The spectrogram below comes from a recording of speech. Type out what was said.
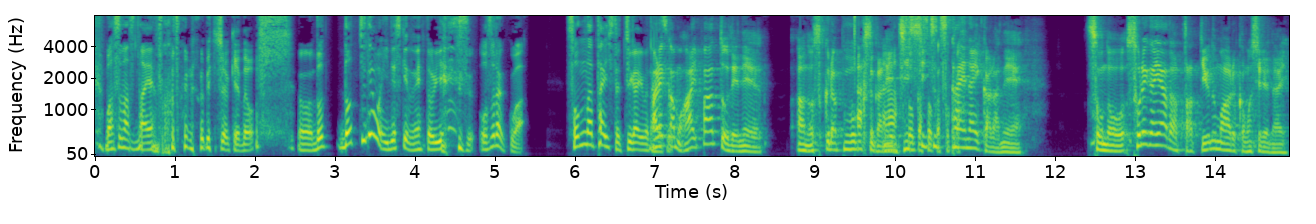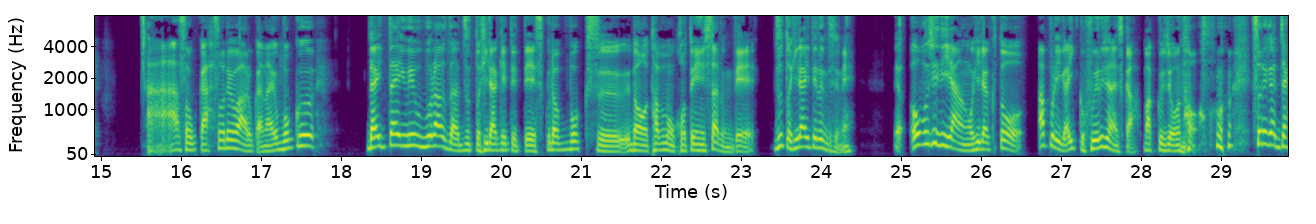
ますます悩むことになるでしょうけど、うん、ど、どっちでもいいですけどね、とりあえず。おそらくは。そんな大した違いはないあれかも iPad でね、あの、 Scrapbox がね実質使えないからね、その、それが嫌だったっていうのもあるかもしれない。ああ、そっか。それはあるかな。僕、だいたいウェブブラウザずっと開けてて、 Scrapbox のタブも固定にしてあるんで、ずっと開いてるんですよね。で Obsidian を開くと、アプリが1個増えるじゃないですか。Mac 上の。それが若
